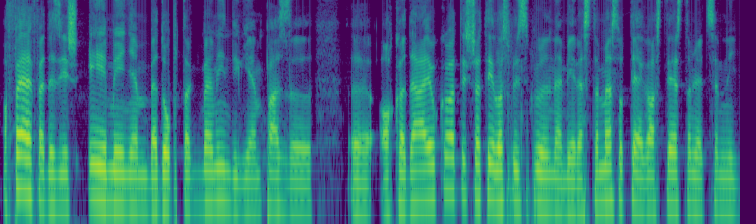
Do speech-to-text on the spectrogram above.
a felfedezés élményembe dobtak be mindig ilyen puzzle ö, akadályokat, és a Taylor's Principle nem éreztem ezt, ott tényleg azt éreztem, hogy egyszerűen így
